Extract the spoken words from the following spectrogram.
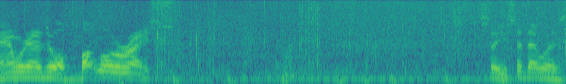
And we're gonna do a buttload of rice. So you said that was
